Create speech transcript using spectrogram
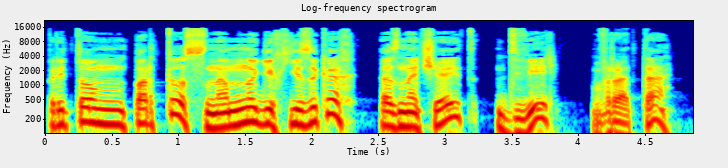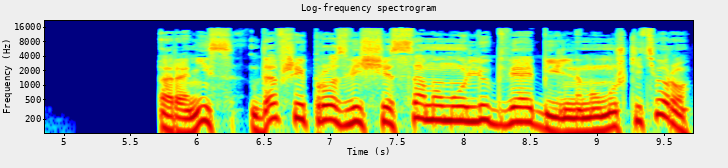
Притом «портос» на многих языках означает «дверь», «врата». Арамис, давший прозвище самому любвеобильному мушкетеру,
